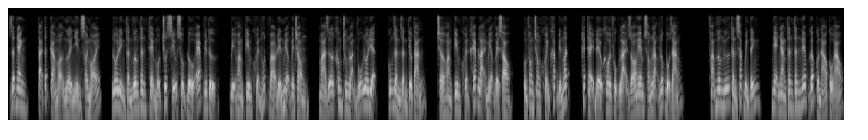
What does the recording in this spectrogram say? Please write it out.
Rất nhanh, tại tất cả mọi người nhìn soi mói, lôi đỉnh thần vương thân thể một chút xíu sụp đổ ép viên tử, bị hoàng kim khuyển hút vào đến miệng bên trong, mà giữa không trung loạn vũ lôi điện cũng dần dần tiêu tán, chờ hoàng kim khuyển khép lại miệng về sau cuốn phong trong khoảnh khắc biến mất, hết thể đều khôi phục lại gió êm sóng lặng lúc bộ dáng phạm hương ngữ thần sắc bình tĩnh, nhẹ nhàng thân thân nếp gấp quần áo cổ áo,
